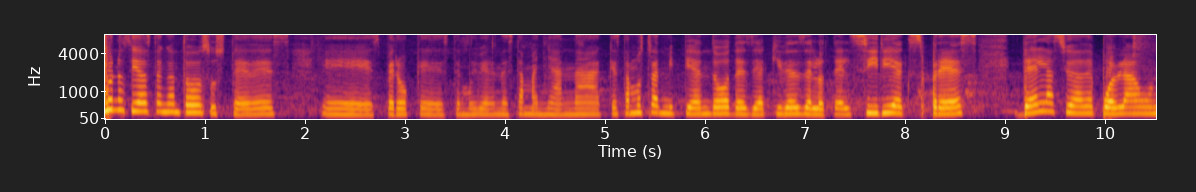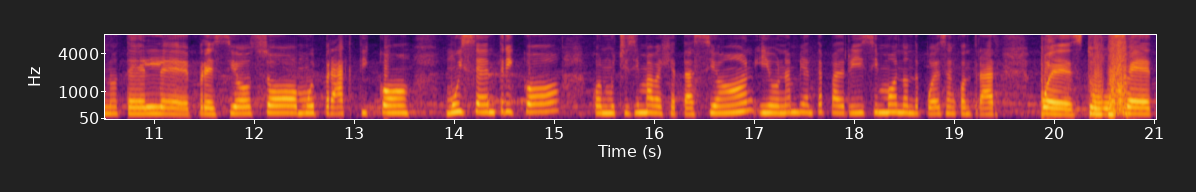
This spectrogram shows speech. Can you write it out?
buenos días tengan todos ustedes. Eh, espero que estén muy bien en esta mañana que estamos transmitiendo desde aquí, desde el Hotel City Express de la ciudad de Puebla, un hotel eh, precioso, muy práctico, muy céntrico, con muchísima vegetación y un ambiente padrísimo en donde puedes encontrar pues tu buffet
